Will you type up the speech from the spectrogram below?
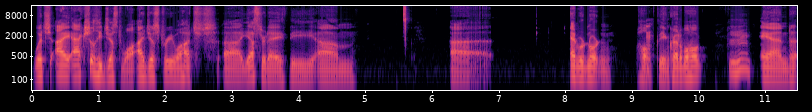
which I actually just wa- I just rewatched uh, yesterday the um, uh, Edward Norton Hulk, the Incredible Hulk. hmm and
